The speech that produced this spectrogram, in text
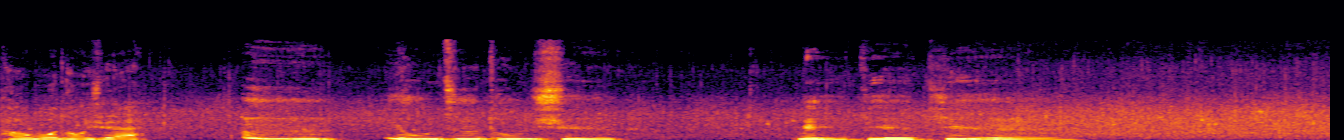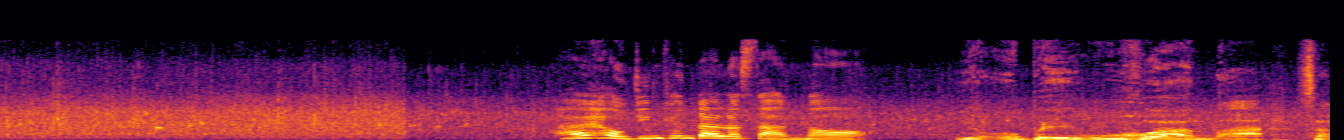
藤木同学。永泽同学，明天见。还好今天带了伞呢。有备无患嘛，伞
